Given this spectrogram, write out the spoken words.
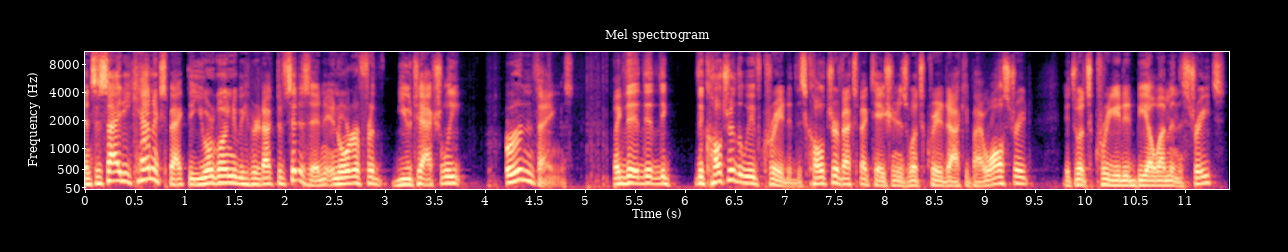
and society can expect that you are going to be a productive citizen in order for you to actually earn things. Like the the, the, the culture that we've created, this culture of expectation is what's created Occupy Wall Street. It's what's created BLM in the streets.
